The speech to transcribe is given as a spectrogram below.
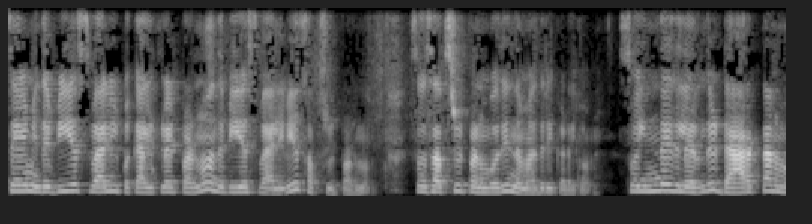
சேம் இந்த விஎஸ் வேல்யூ இப்போ கால்குலேட் பண்ணணும். அந்த விஎஸ் வேல்யூவையும் சப்ஸ்டியூட் பண்ணணும். ஸோ சப்ஸ்டியூட் பண்ணும்போது இந்த மாதிரி கிடைக்கும். ஸோ இந்த இதிலேருந்து டேரெக்டாக நம்ம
